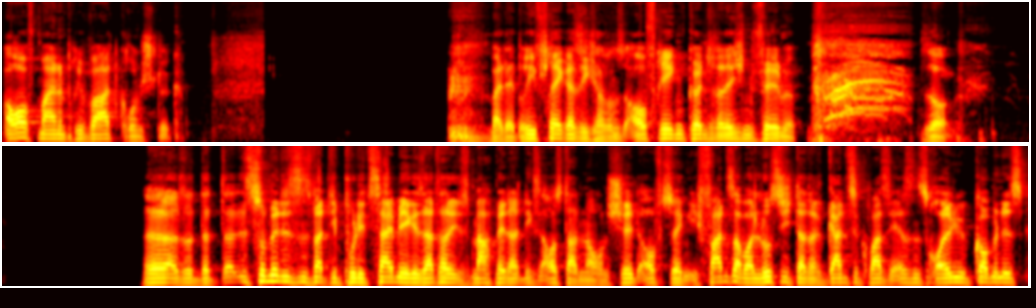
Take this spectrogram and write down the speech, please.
Auch auf meinem Privatgrundstück. Weil der Briefträger sich ja sonst aufregen könnte, dass ich ihn filme. so. Äh, Also, das, das ist zumindest, was die Polizei mir gesagt hat. Es macht mir da nichts aus, da noch ein Schild aufzuhängen. Ich fand es aber lustig, dass das Ganze quasi erst ins Rollen gekommen ist,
